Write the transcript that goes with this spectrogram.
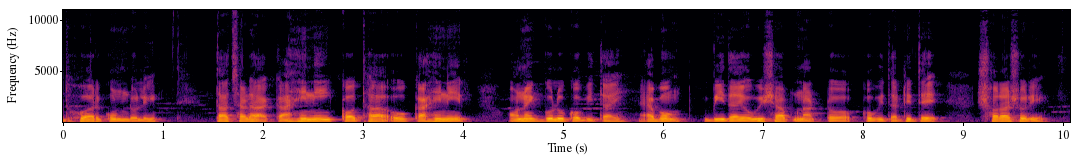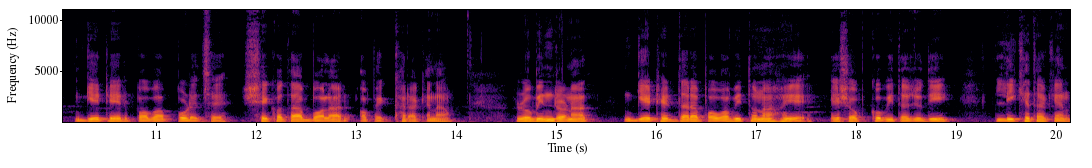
ধোয়ার কুণ্ডলী। তাছাড়া কাহিনী, কথা ও কাহিনীর অনেকগুলো কবিতায় এবং বিদায় অভিশাপ নাট্য কবিতাটিতে সরাসরি গেটের প্রভাব পড়েছে, সে কথা বলার অপেক্ষা রাখে না। রবীন্দ্রনাথ, গেটের দ্বারা প্রভাবিত না হয়ে এসব কবিতা যদি লিখে থাকেন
